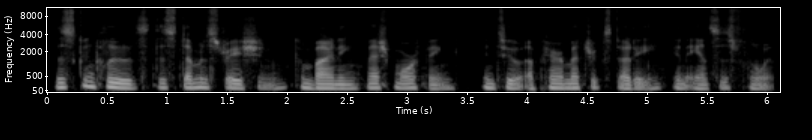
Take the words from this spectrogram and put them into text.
This concludes this demonstration combining mesh morphing into a parametric study in ANSYS Fluent.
